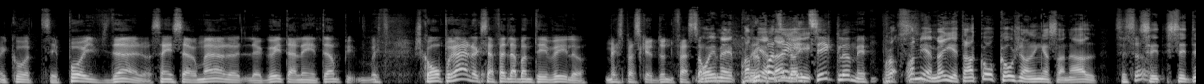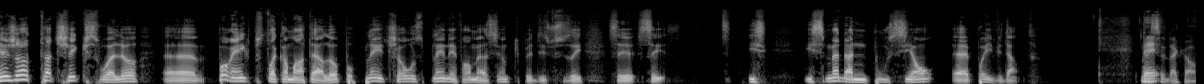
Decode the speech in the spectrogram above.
Écoute, c'est pas évident, là. Sincèrement, là, le gars est à l'interne. Puis, je comprends là, que ça fait de la bonne TV, là. Mais c'est parce que d'une façon. Oui, mais je veux premièrement, pas dire là, éthique, là, mais. Pre- Premièrement, il est encore coach en ligne nationale. C'est ça. C'est, déjà touché qu'il soit là, euh, pas rien que pour ce commentaire-là, pour plein de choses, plein d'informations qu'il peut diffuser. C'est, c'est, il, il se met dans une position euh, pas évidente. Mais c'est d'accord.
